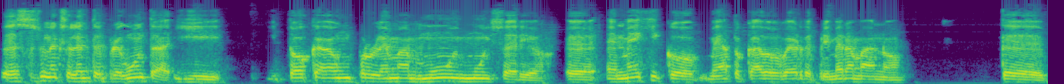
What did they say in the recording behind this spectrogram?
Esa es una excelente pregunta y, toca un problema muy, muy serio. Eh, en México me ha tocado ver de primera mano que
